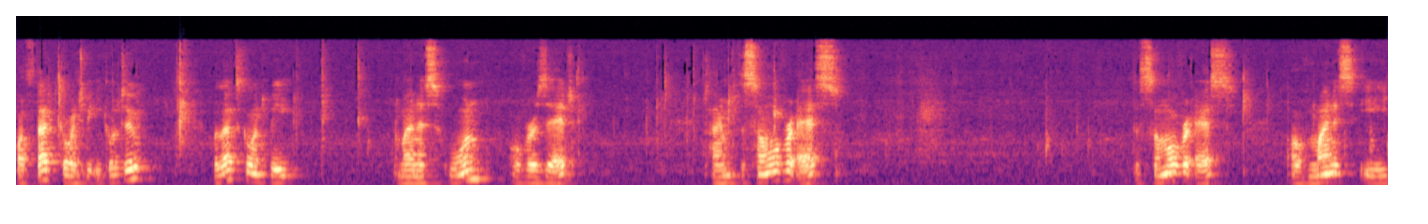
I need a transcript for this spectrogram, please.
What's that going to be equal to? Well that's going to be minus 1 over z times the sum over s the sum over s of minus e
